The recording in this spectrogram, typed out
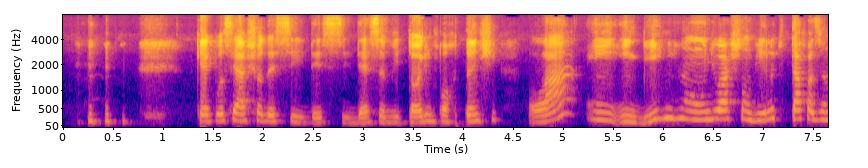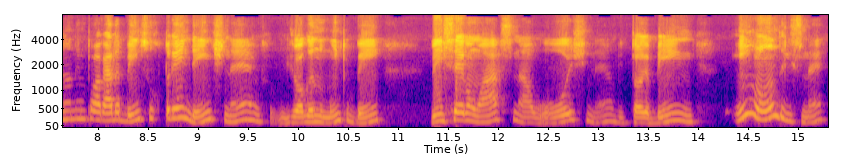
o que é que você achou desse, desse, dessa vitória importante lá em, em Birmingham, onde o Aston Villa que está fazendo uma temporada bem surpreendente, né? Jogando muito bem. Venceram o Arsenal hoje, né? Vitória bem em Londres, né?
